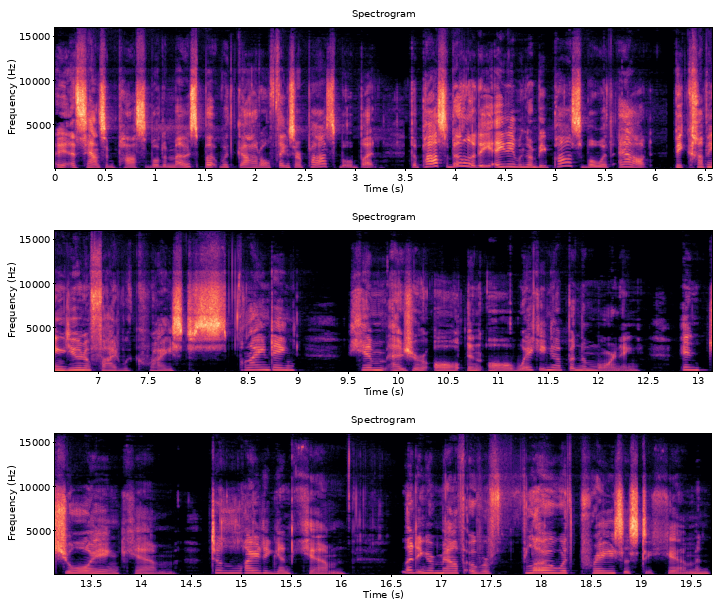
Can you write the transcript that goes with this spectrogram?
It sounds impossible to most, but with God, all things are possible. But the possibility ain't even going to be possible without becoming unified with Christ, finding Him as your all in all, waking up in the morning, enjoying Him, delighting in Him, letting your mouth overflow with praises to Him, and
